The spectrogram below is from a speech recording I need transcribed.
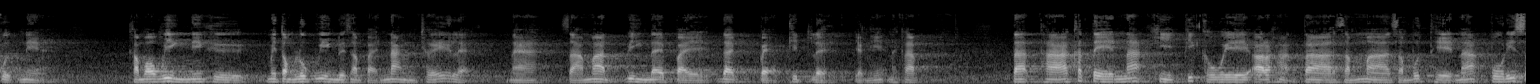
ฝึกเนี่ยคำว่าวิ่งนี่คือไม่ต้องลุกวิ่งด้วยซ้ำไป นั่งเฉยแหละ นะสามารถวิ่งได้ไปได้แปดทิศเลยอย่างนี้นะครับตถาคเตนะหิพิกเวอรหัตตา สัมมาสัมพุทเทนะ ปุริส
